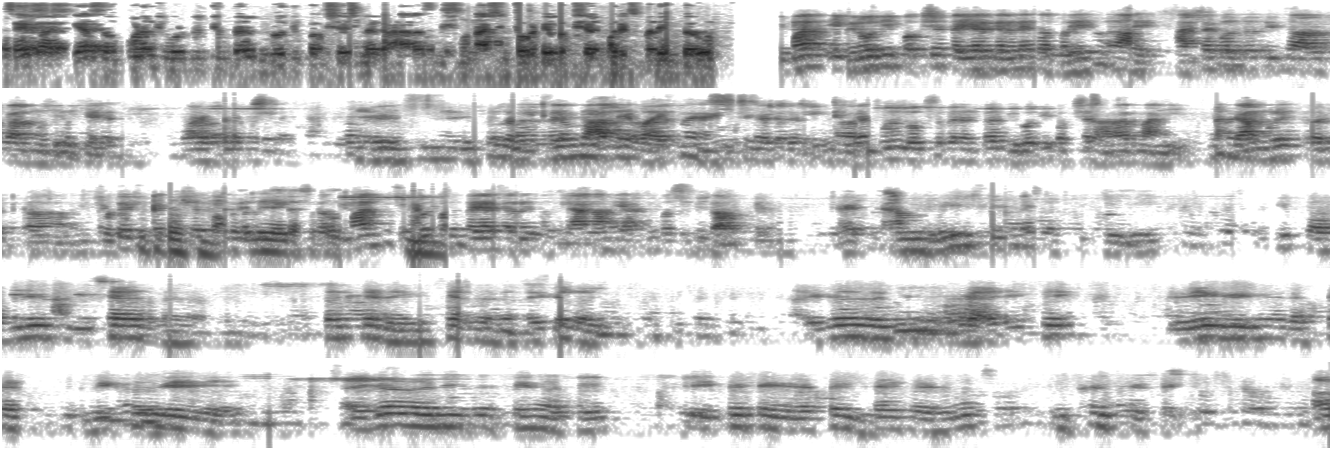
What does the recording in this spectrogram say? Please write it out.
साहेब या संपूर्ण निवडणुकीनंतर विरोधी पक्ष शिल्लक राहणारच नाही म्हणून अशी छोटे पक्ष परिस्पर्धी करून किमान एक विरोधी पक्ष तयार करण्याचा प्रयत्न आहे अशा पद्धतीचा आरोप काल मोदींनी केला. लोकसभेनंतर विरोधी पक्ष राहणार नाही त्यामुळे छोटे छोटे पक्ष किमान विरोधी पक्ष तयार करण्याचं प्लॅन आहे अशा पद्धतीचा आरोप केला वेगवेगळ्या रस्त्यात विखून गेले आयडिओलॉजीचे सेम असे एकच याचा विचार करणं हा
